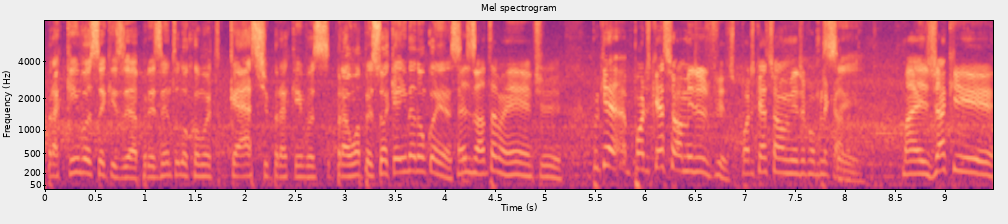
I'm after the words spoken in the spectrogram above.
pra quem você quiser. Apresenta o Locomocast pra quem você, para uma pessoa que ainda não conhece. Exatamente. Porque podcast é uma mídia difícil, podcast é uma mídia complicada. Sim. Mas já que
